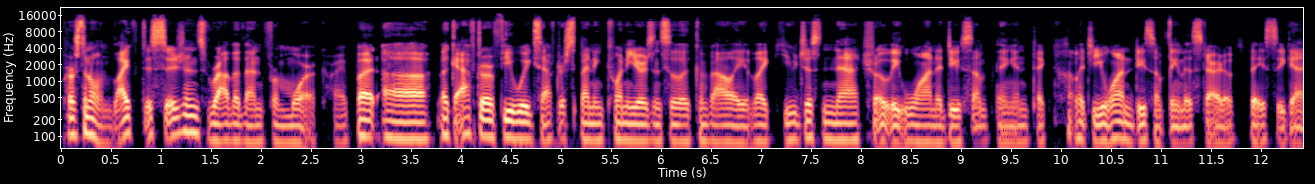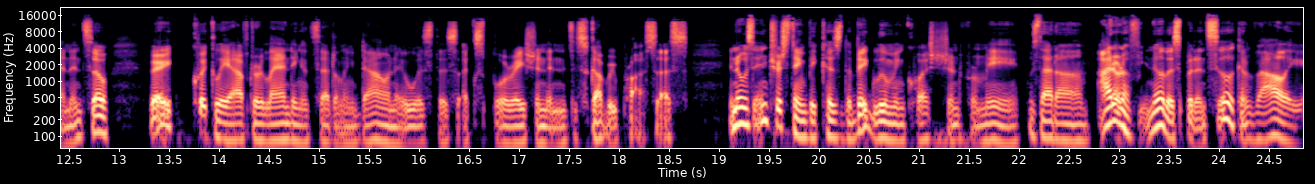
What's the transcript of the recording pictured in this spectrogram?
personal and life decisions rather than from work, right? But uh like after a few weeks after spending 20 years in Silicon Valley, like you just naturally want to do something in technology. You want to do something in the startup space again. And so very quickly after landing and settling down, it was this exploration and discovery process. And it was interesting because the big looming question for me was that um, I don't know if you know this, but in Silicon Valley,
